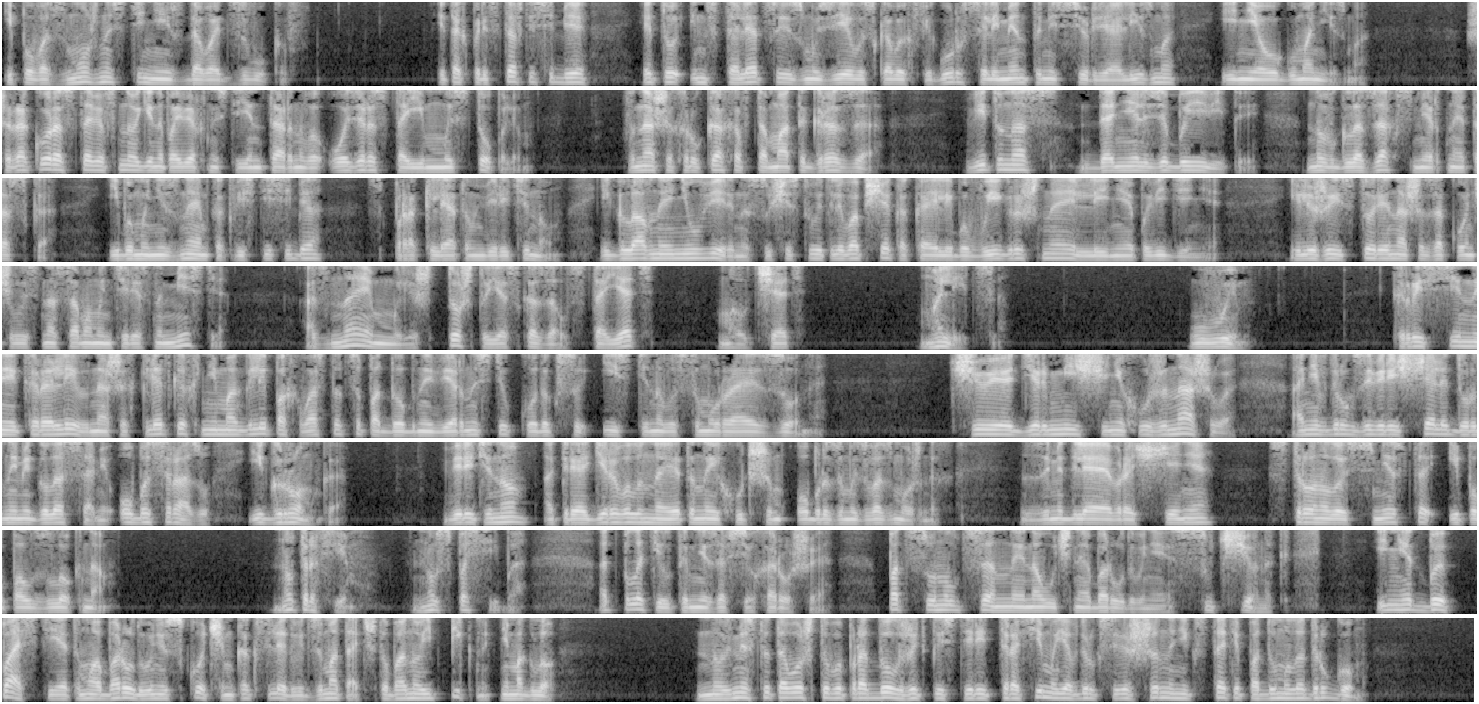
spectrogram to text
и по возможности не издавать звуков. Итак, представьте себе эту инсталляцию из музея восковых фигур с элементами сюрреализма и неогуманизма. Широко расставив ноги на поверхности янтарного озера, стоим мы с тополем. В наших руках автоматы «Гроза». Вид у нас да нельзя боевитый, но в глазах смертная тоска, ибо мы не знаем, как вести себя с проклятым веретеном, и, главное, не уверены, существует ли вообще какая-либо выигрышная линия поведения. Или же история наша закончилась на самом интересном месте? А знаем мы лишь то, что я сказал — стоять, молчать, молиться. Увы, крысиные короли в наших клетках не могли похвастаться подобной верностью кодексу истинного самурая зоны. Чуя дерьмище не хуже нашего, они вдруг заверещали дурными голосами, оба сразу, и громко. Веретено отреагировало на это наихудшим образом из возможных. Замедляя вращение, стронулось с места и поползло к нам. «Ну, Трофим, ну, спасибо. Отплатил ты мне за все хорошее. Подсунул ценное научное оборудование, сучонок. И нет бы пасти этому оборудованию скотчем как следует замотать, чтобы оно и пикнуть не могло». Но вместо того, чтобы продолжить костерить Трофима, я вдруг совершенно не кстати подумал о другом.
